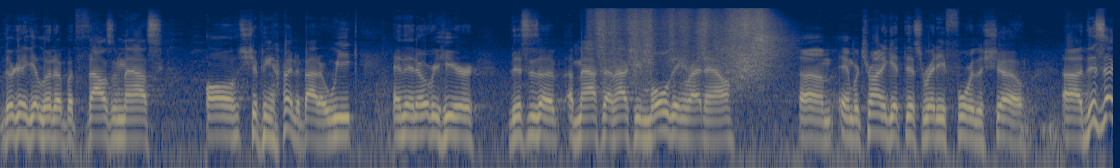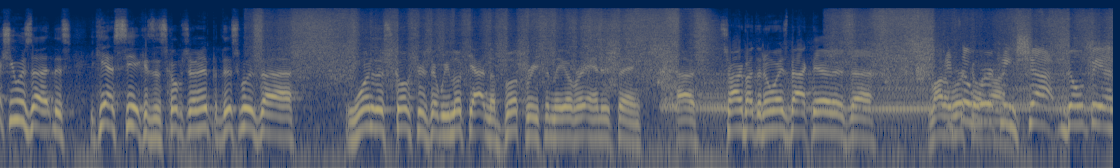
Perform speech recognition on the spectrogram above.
they're going to get loaded up with a thousand masks, all shipping out in about a week, and then over here, this is a, a mask that I'm actually molding right now um, and we're trying to get this ready for the show. Uh, this actually was uh, this. You can't see it because the sculpture on it, but this was uh, one of the sculptures that we looked at in the book recently over at Andrew's thing. Uh, sorry about the noise back there. There's uh, a lot of It's work a working shop. Don't be a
